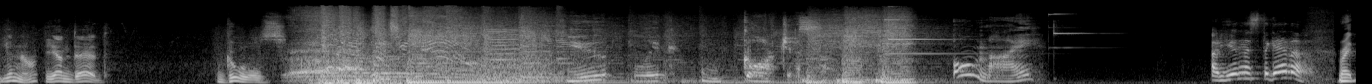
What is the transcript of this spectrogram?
You know, the undead. Ghouls. You look gorgeous. Oh my. Are you in this together? Right.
